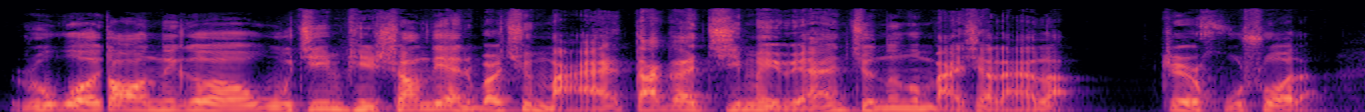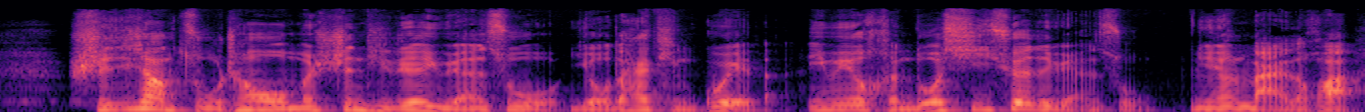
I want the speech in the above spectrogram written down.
如果到那个五金品商店里边去买，大概几美元就能够买下来了，这是胡说的。实际上，组成我们身体这些元素，有的还挺贵的，因为有很多稀缺的元素，你要买的话，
